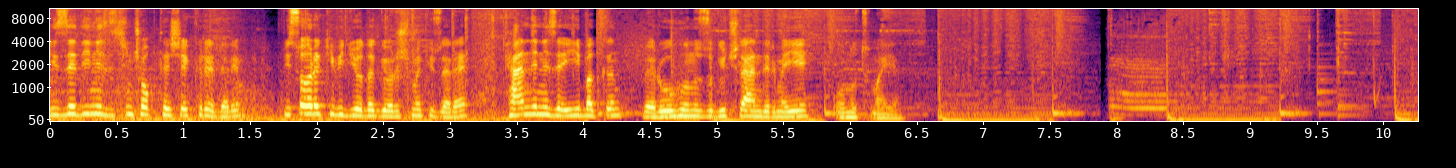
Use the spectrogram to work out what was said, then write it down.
İzlediğiniz için çok teşekkür ederim. Bir sonraki videoda görüşmek üzere. Kendinize iyi bakın ve ruhunuzu güçlendirmeyi unutmayın.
